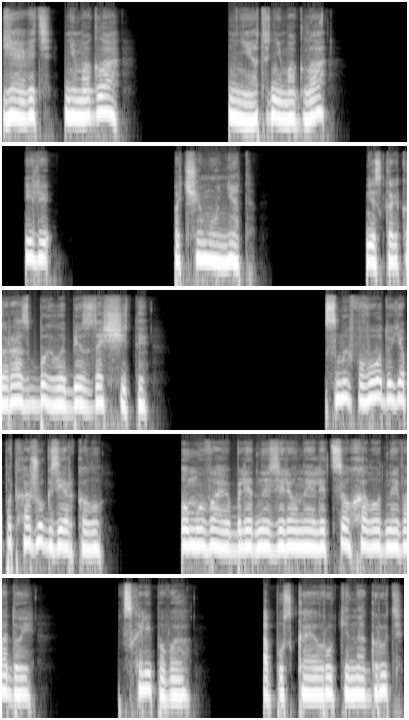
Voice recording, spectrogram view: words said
Я ведь не могла. Нет, не могла. Или почему нет? Несколько раз было без защиты. Смыв воду, я подхожу к зеркалу. Умываю бледно-зеленое лицо холодной водой. Всхлипываю. Опускаю руки на грудь.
